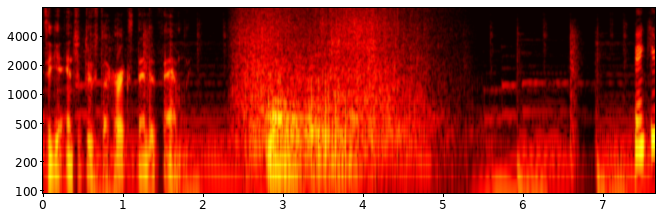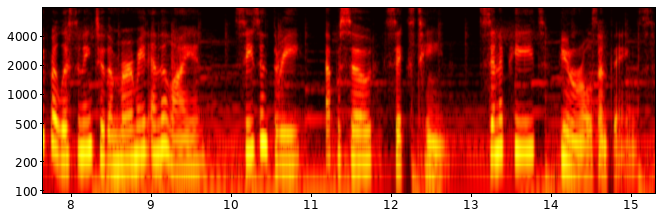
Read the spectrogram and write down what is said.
to get introduced to her extended family. Thank you for listening to The Mermaid and the Lion, Season 3, Episode 16 Centipedes, Funerals, and Things.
